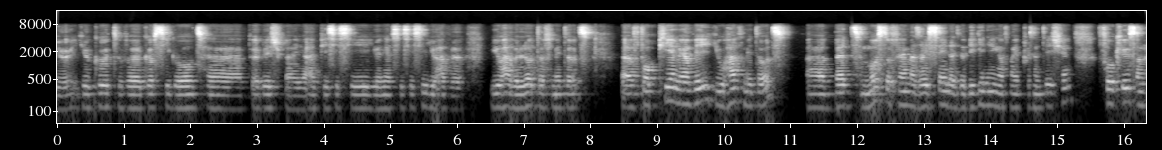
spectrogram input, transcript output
You, you go to the GOFC-GOLD uh, published by IPCC, UNFCCC, you have a, you have a lot of methods. Uh, for PMRV, you have methods, uh, but most of them, as I said at the beginning of my presentation, focus on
